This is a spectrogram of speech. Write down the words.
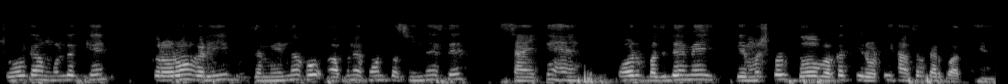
छोड़कर मुल्क के करोड़ों गरीब ज़मीनों को अपने खून पसीने से साइते हैं और बदले में ये मुश्किल दो वक्त की रोटी हासिल कर पाते हैं।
